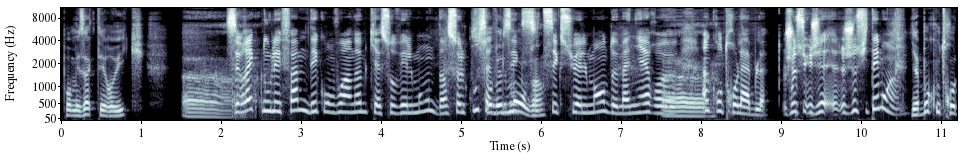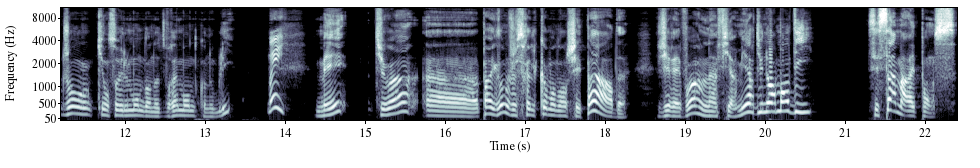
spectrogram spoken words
pour mes actes héroïques. Euh, C'est vrai que nous les femmes, dès qu'on voit un homme qui a sauvé le monde, d'un seul coup, ça nous monde, excite hein. sexuellement de manière euh, euh, incontrôlable. Je suis, je, je suis témoin. Il y a beaucoup trop de gens qui ont sauvé le monde dans notre vrai monde qu'on oublie. Oui. Mais, tu vois, euh, par exemple, je serais le commandant Shepard. J'irai voir l'infirmière du Normandie. C'est ça ma réponse.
